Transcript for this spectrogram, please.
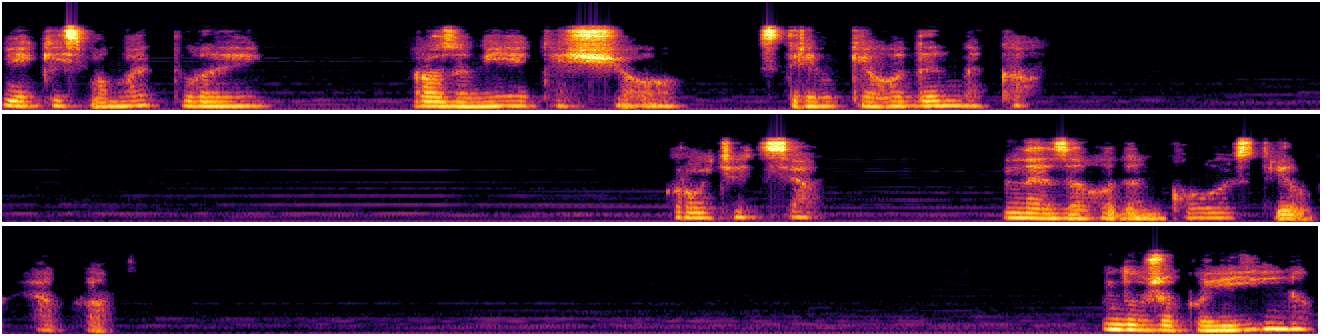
В якийсь момент ви розумієте, що стрілки годинника крутяться не за годинковою стрілкою, а просто. Дуже повільно.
